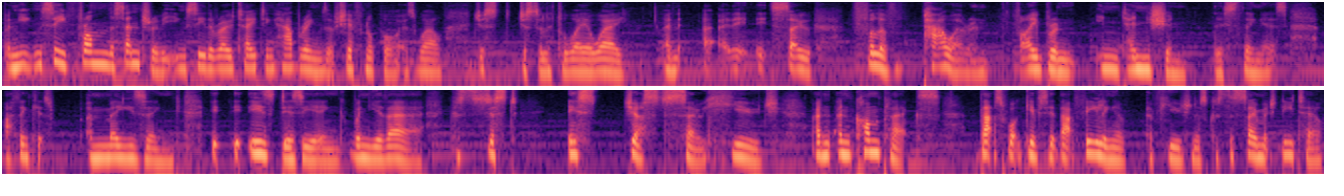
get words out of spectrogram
But you can see from the centre of it, you can see the rotating habrings of Shifnalport as well, just just a little way away, and uh, it, it's so full of power and vibrant intention this thing is. I think it's amazing. It, it is dizzying when you're there because it's just it's just so huge and and complex. That's what gives it that feeling of, of hugeness because there's so much detail.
